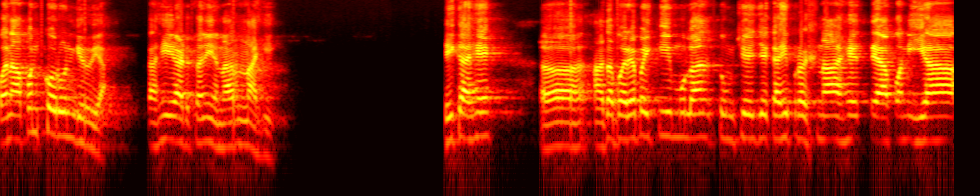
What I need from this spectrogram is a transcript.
पण आपण करून घेऊया काही अडचण येणार नाही. ठीक आहे? आता बऱ्यापैकी मुला तुमचे जे काही प्रश्न आहेत ते आपण या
